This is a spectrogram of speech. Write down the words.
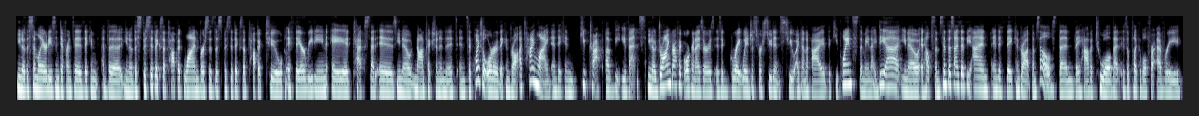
you know, the similarities and differences. They can the you know, the specifics of topic one versus the specifics of topic two. If they are reading a text that is, you know, nonfiction and it's in sequential order, they can draw a timeline and they can keep track of the events. You know, drawing graphic organizers is a great way just for students to identify the key points, the main idea. You know, it helps them synthesize at the end. And if they can draw it themselves, then they have a tool that is applicable for every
